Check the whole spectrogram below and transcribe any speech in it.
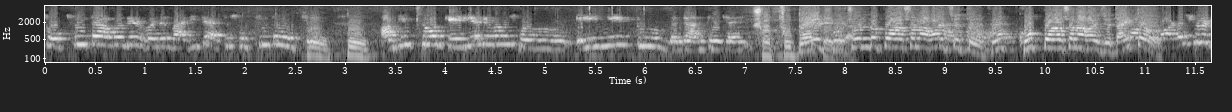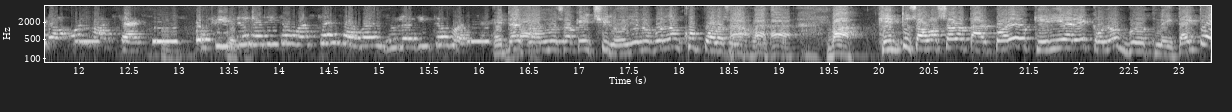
শত্রুতা আমাদের মানে বাড়িতে এত শত্রুতা হচ্ছে। আমি একটু কেরিয়ার এবং এই নিয়ে একটু জানতে চাই শত্রুতা প্রচণ্ড পড়াশোনা হয়েছে তো খুব খুব পড়াশোনা হয়েছে তাই তো? পড়াশোনা ডবল মাস্টার ও ফিজিওলজিতেও মাস্টার আবার জুলজিতেও মাস্টার এটা জন্ম ছিল ওই জন্য বললাম খুব পড়াশোনা হয়েছে। বাহ। কিন্তু সমস্যা হলো তারপরেও কেরিয়ারে কোনো গ্রোথ নেই তাই তো?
